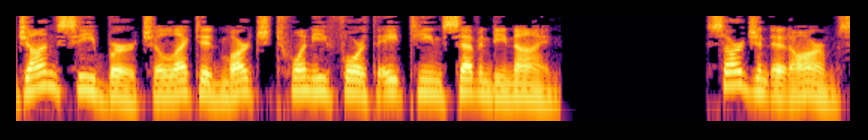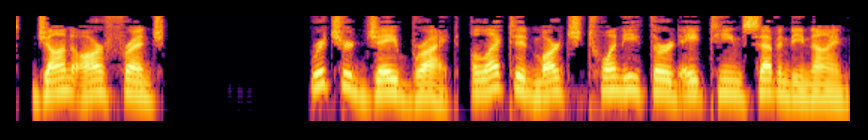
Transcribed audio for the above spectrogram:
John C. Burch elected March 24, 1879 Sergeant at Arms, John R. French Richard J. Bright, elected March 23, 1879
